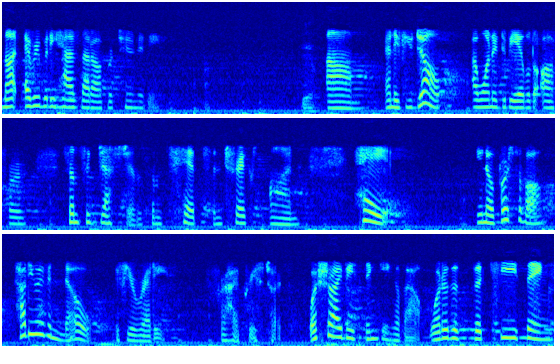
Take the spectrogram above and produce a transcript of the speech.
not everybody has that opportunity. Yeah. Um, and if you don't, I wanted to be able to offer some suggestions, some tips and tricks on, hey, you know, first of all, how do you even know if you're ready for high priesthood? What should I be thinking about? What are the, the key things?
